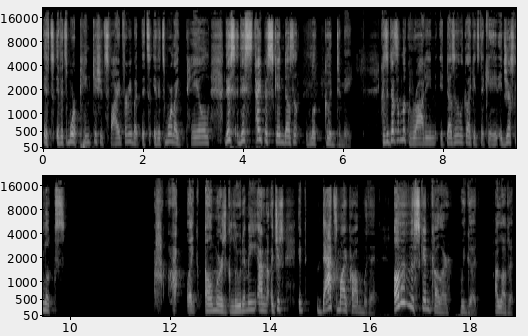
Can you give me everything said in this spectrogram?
it's if it's more pinkish, it's fine for me. But it's if it's more like pale, this this type of skin doesn't look good to me because it doesn't look rotting. It doesn't look like it's decayed. It just looks like Elmer's glue to me. I don't know. It just it that's my problem with it. Other than the skin color, we good. I love it.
